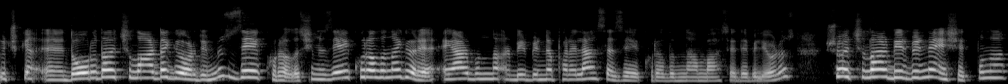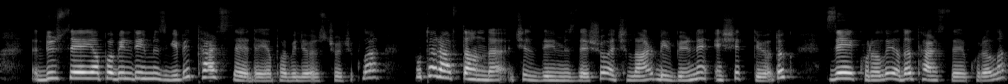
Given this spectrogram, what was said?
üçgen, e, doğruda açılarda gördüğümüz z kuralı. Şimdi z kuralına göre eğer bunlar birbirine paralelse z kuralından bahsedebiliyoruz. Şu açılar birbirine eşit. Bunu düz z yapabildiğimiz gibi ters z de yapabiliyoruz çocuklar. Bu taraftan da çizdiğimizde şu açılar birbirine eşit diyorduk. Z kuralı ya da ters Z kuralı.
